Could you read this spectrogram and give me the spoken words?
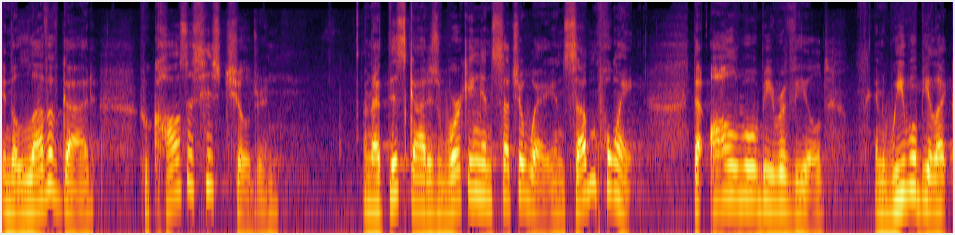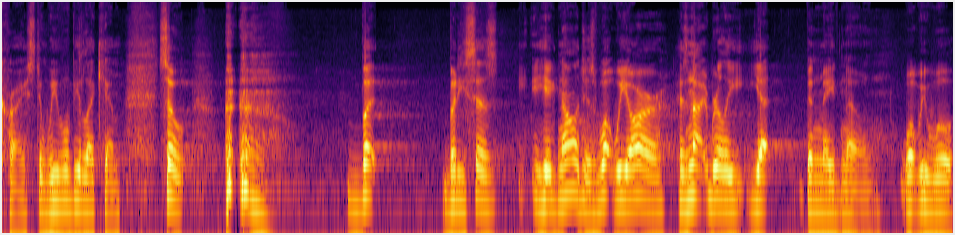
in the love of God who calls us His children and that this God is working in such a way, in some point, that all will be revealed, and we will be like Christ, and we will be like Him. So, but, but he says, he acknowledges what we are has not really yet been made known. What we will,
